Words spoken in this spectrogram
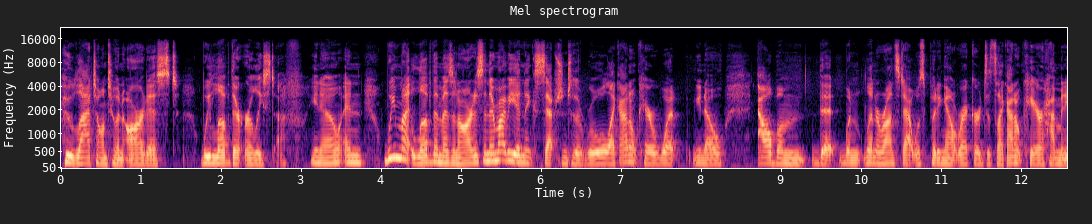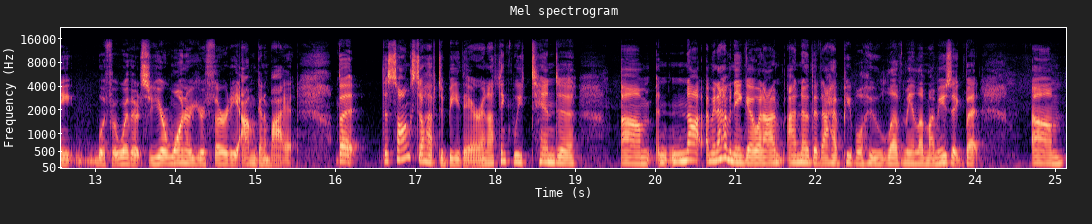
who latch onto an artist, we love their early stuff, you know, and we might love them as an artist, and there might be an exception to the rule. Like I don't care what you know album that when Linda Ronstadt was putting out records, it's like I don't care how many whether it's year one or year thirty, I'm going to buy it, but the songs still have to be there, and I think we tend to um, not i mean i have an ego and I, I know that i have people who love me and love my music but um,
